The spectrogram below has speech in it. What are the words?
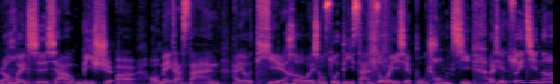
然后会吃像 B 十二、Omega 三，还有铁和维生素 D 三作为一些补充剂。而且最近呢，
